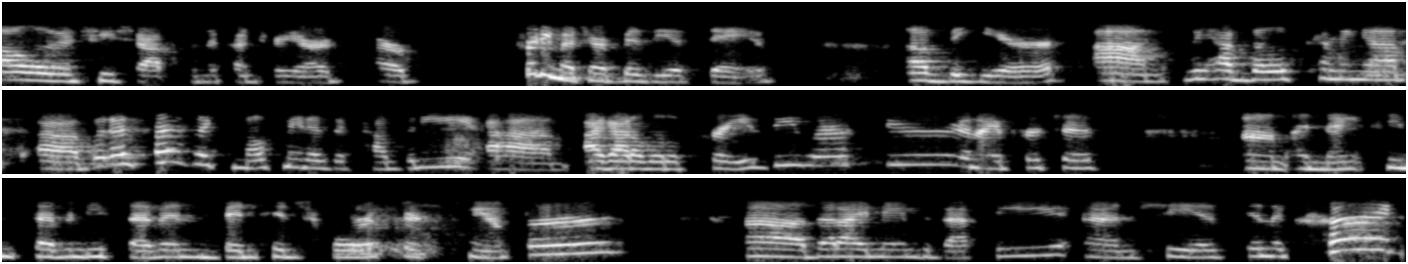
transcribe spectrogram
all other cheese shops in the country are, are pretty much our busiest days of the year. Um, we have those coming up. Uh, but as far as like Milkmade as a company, um, I got a little crazy last year and I purchased um, a 1977 vintage Forester camper uh, that I named Bessie, and she is in the current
